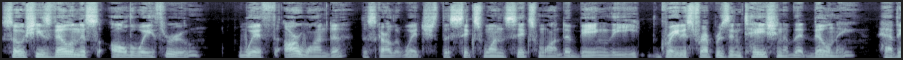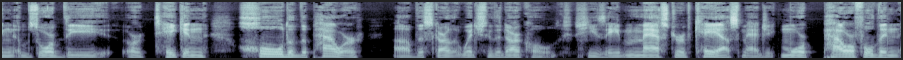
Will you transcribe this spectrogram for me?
So she's villainous all the way through, with our Wanda, the Scarlet Witch, the 616 Wanda, being the greatest representation of that villainy, having absorbed the or taken hold of the power of the Scarlet Witch through the Darkhold. She's a master of chaos magic, more powerful than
